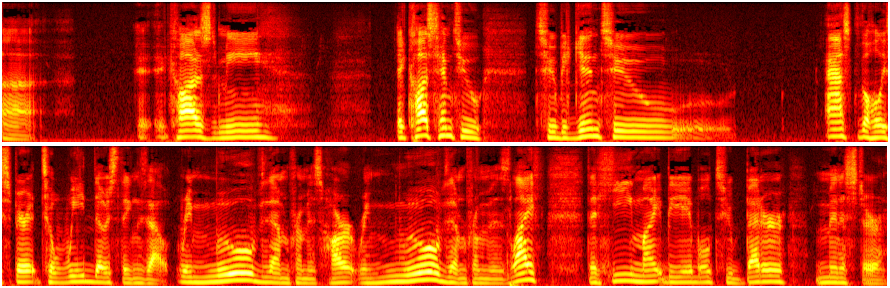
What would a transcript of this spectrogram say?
uh, it, it caused me it caused him to to begin to ask the Holy Spirit to weed those things out, remove them from his heart, remove them from his life, that he might be able to better minister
